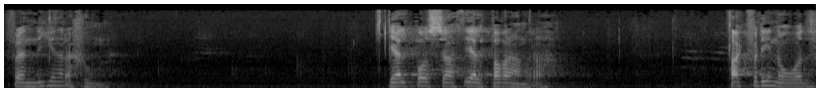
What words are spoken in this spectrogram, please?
för en ny generation. Hjälp oss att hjälpa varandra. Tack för din nåd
